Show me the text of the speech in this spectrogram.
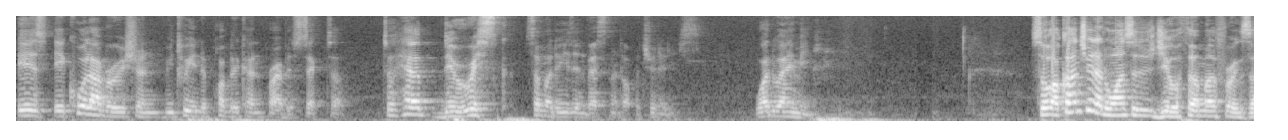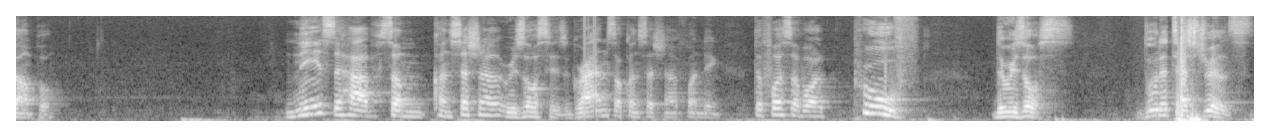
is a collaboration between the public and private sector to help de-risk some of these investment opportunities. What do I mean? So a country that wants to do geothermal, for example, needs to have some concessional resources, grants or concessional funding, to first of all prove the resource, do the test drills,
